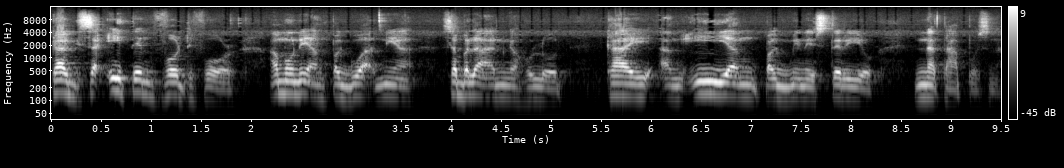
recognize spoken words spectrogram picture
kag sa 1844 amo ni ang pagwa niya sa balaan nga hulot kay ang iyang pagministeryo natapos na.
